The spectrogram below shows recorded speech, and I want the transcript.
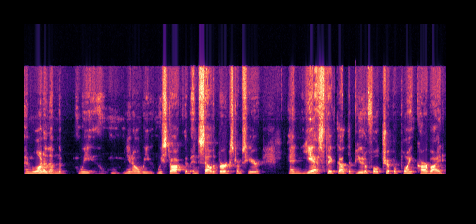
and one of them, the we, you know, we we stock them and sell the Bergstroms here, and yes, they've got the beautiful triple point carbide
